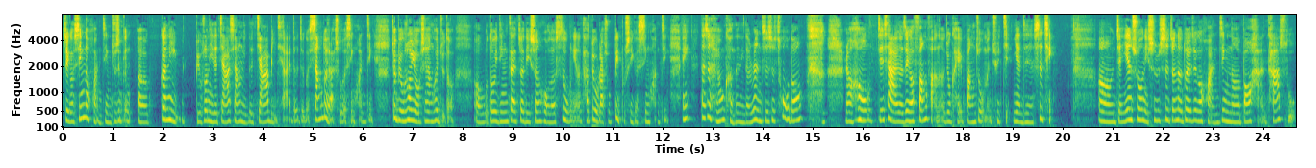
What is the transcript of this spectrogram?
这个新的环境，就是跟呃跟你。比如说你的家乡、你的家比起来的这个相对来说的新环境，就比如说有些人会觉得，呃，我都已经在这里生活了四五年了，它对我来说并不是一个新环境，诶，但是很有可能你的认知是错的哦。然后接下来的这个方法呢，就可以帮助我们去检验这件事情，嗯，检验说你是不是真的对这个环境呢，包含它所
